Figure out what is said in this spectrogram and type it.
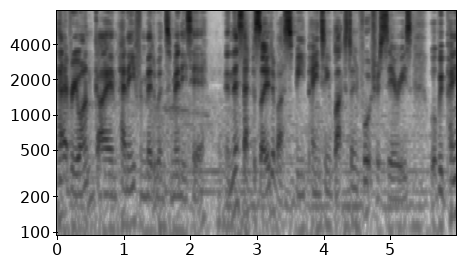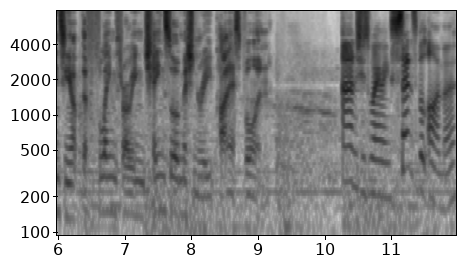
Hey everyone, Guy and Penny from Midwinter Minis here. In this episode of our Speed Painting Blackstone Fortress series, we'll be painting up the flame-throwing chainsaw missionary Pious Vorne. And she's wearing sensible armour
